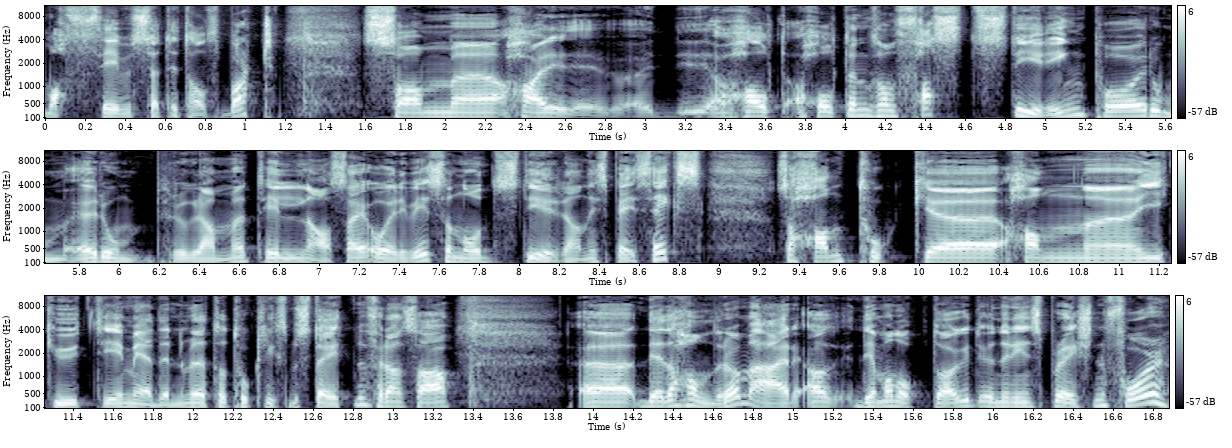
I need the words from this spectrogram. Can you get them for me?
massiv 70-tallsbart, som eh, har eh, holdt, holdt en sånn fast styring på rom, romprogrammet til NASA i årevis, og nå styrer han i SpaceX. Så han tok eh, Han eh, gikk ut i mediene med dette og tok liksom støyten, for han sa det det handler om, er at det man oppdaget under Inspiration 4,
